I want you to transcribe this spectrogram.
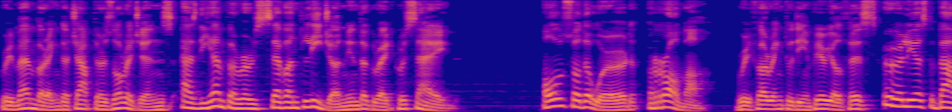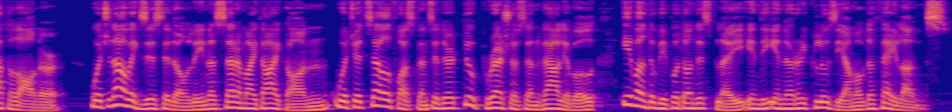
remembering the chapter's origins as the Emperor's 7th Legion in the Great Crusade. Also the word Roma, referring to the Imperial Fist's earliest battle honor, which now existed only in a ceramite icon, which itself was considered too precious and valuable even to be put on display in the inner reclusiam of the Phalanx.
